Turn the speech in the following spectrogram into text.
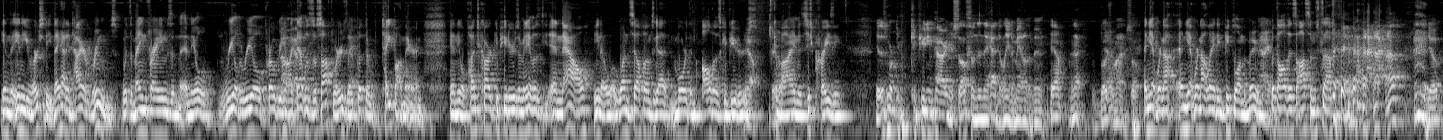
In the in the university, they had entire rooms with the mainframes and the, and the old reel to reel program. Oh, like yeah. that was the softwares. They put the tape on there and and the old punch card computers. I mean, it was. And now you know, one cell phone's got more than all those computers Yeah. combined. It's just crazy. Yeah, there's more com- computing power in your cell phone than they had to land a man on the moon. Yeah. And that blows your mind. So, And yet we're not, and yet we're not landing people on the moon Right. with all this awesome stuff. yep.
